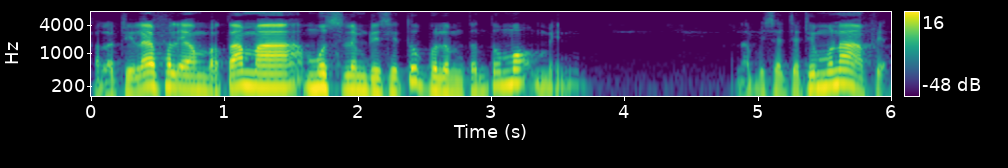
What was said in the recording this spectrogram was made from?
Kalau di level yang pertama Muslim di situ belum tentu mukmin, karena bisa jadi munafik.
